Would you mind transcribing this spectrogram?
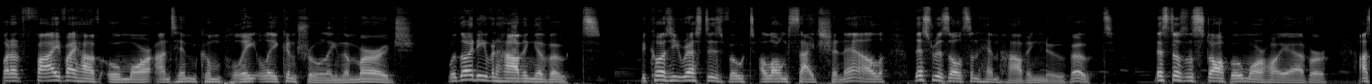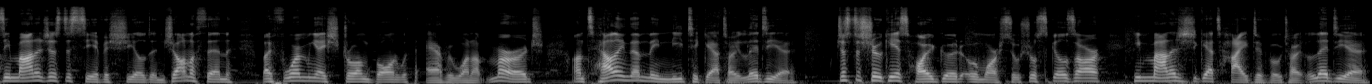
but at 5 I have Omar and him completely controlling the merge, without even having a vote. Because he risked his vote alongside Chanelle, this results in him having no vote. This doesn't stop Omar, however, as he manages to save his shield and Jonathan by forming a strong bond with everyone at Merge and telling them they need to get out Lydia. Just to showcase how good Omar's social skills are, he managed to get Hai to vote out Lydia.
